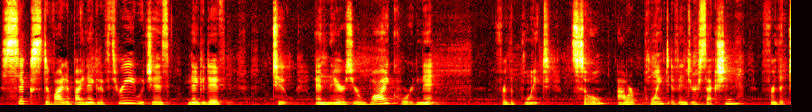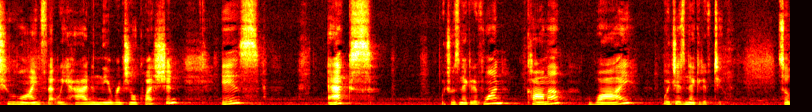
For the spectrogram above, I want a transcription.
6 divided by negative 3, which is negative 2. And there's your y coordinate for the point. So our point of intersection for the two lines that we had in the original question is x, which was negative 1, comma, y, which is negative 2. So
